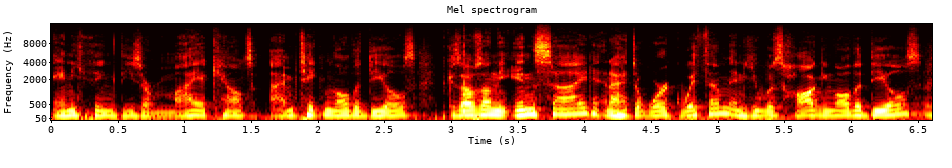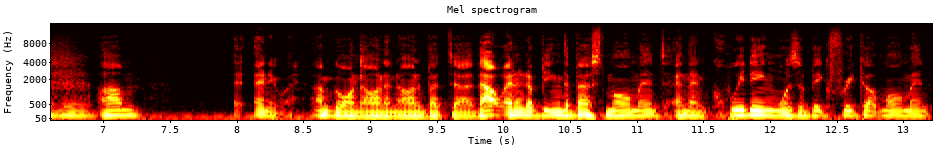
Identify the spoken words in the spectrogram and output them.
anything. These are my accounts. I'm taking all the deals because I was on the inside and I had to work with him, and he was hogging all the deals." Um, anyway, I'm going on and on, but uh, that ended up being the best moment. And then quitting was a big freak out moment.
